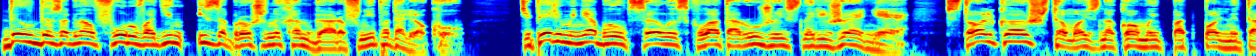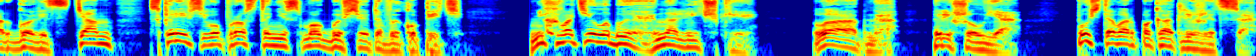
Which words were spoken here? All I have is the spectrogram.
Дылда загнал фуру в один из заброшенных ангаров неподалеку. Теперь у меня был целый склад оружия и снаряжения. Столько, что мой знакомый подпольный торговец Тян, скорее всего, просто не смог бы все это выкупить. Не хватило бы налички. «Ладно», — решил я, — «пусть товар пока отлежится».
